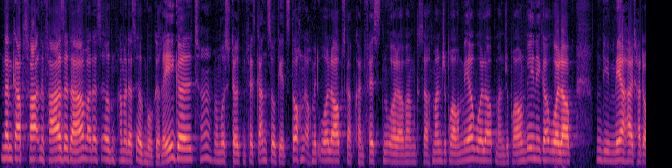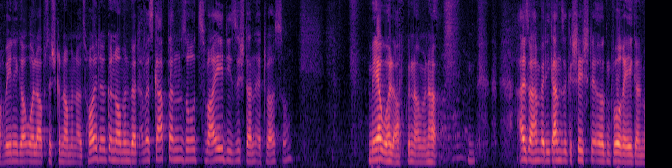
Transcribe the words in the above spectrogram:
und dann gab es eine Phase, da war das haben wir das irgendwo geregelt. Ne? Man muss stellten fest, ganz so geht's doch, auch mit Urlaub. Es gab keinen festen Urlaub. Wir haben gesagt, manche brauchen mehr Urlaub, manche brauchen weniger Urlaub. Die Mehrheit hat auch weniger Urlaub sich genommen, als heute genommen wird. Aber es gab dann so zwei, die sich dann etwas so mehr Urlaub genommen haben. Also haben wir die ganze Geschichte irgendwo regeln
